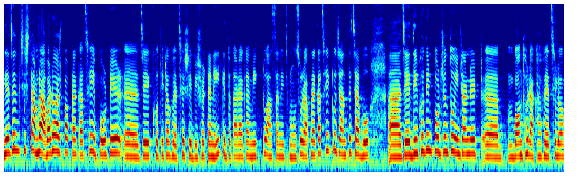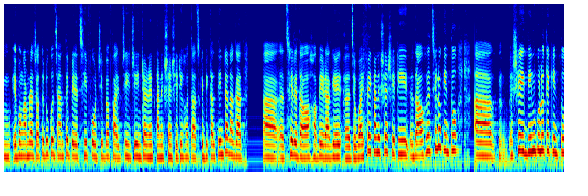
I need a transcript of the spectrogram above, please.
নিয়াজান চিস্তা আমরা আবারও আসব আপনার কাছে। এই পোর্টের যে ক্ষতিটা হয়েছে সেই বিষয়টা নেই কিন্তু তার আগে আমি একটু আসানিজ মনসুর আপনার কাছে একটু জানতে চাবো যে দীর্ঘদিন পর্যন্ত ইন্টারনেট বন্ধ রাখা হয়েছিল এবং আমরা যতটুকু জানতে পেরেছি ফোর জি বা ফাইভ জি যে ইন্টারনেট কানেকশন সেটি হয়তো আজকে বিকাল তিনটা নাগাদ ছেড়ে দেওয়া হবে। এর আগে যে ওয়াইফাই কানেকশন সেটি দেওয়া হয়েছিল, কিন্তু সেই দিনগুলোতে কিন্তু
